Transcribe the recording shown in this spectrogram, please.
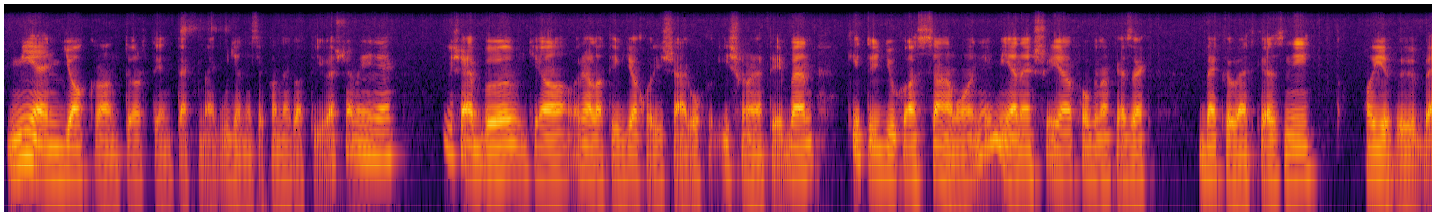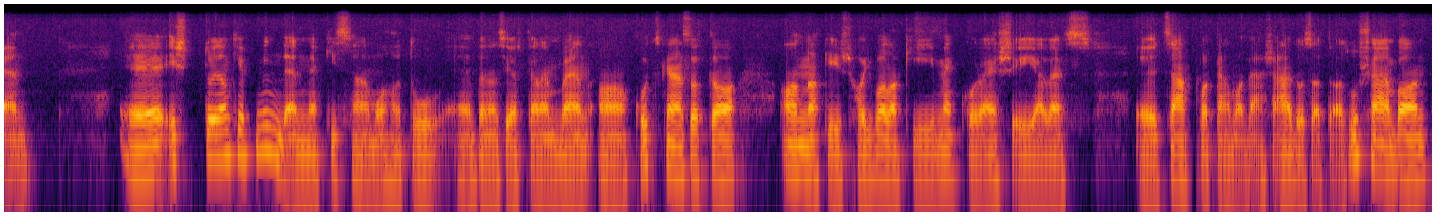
milyen gyakran történtek meg ugyanezek a negatív események, és ebből ugye a relatív gyakoriságok ismeretében ki tudjuk azt számolni, hogy milyen eséllyel fognak ezek bekövetkezni a jövőben. E, és tulajdonképpen mindennek kiszámolható ebben az értelemben a kockázata, annak is, hogy valaki mekkora esélye lesz e, cápatámadás áldozata az USA-ban,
